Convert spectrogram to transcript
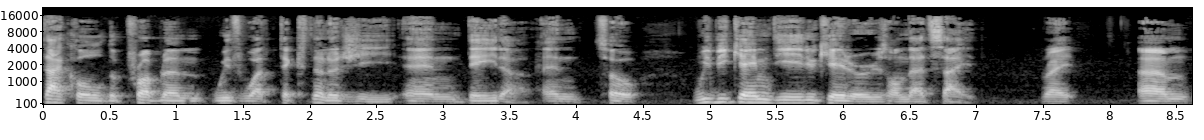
tackle the problem with what technology and data and so we became the educators on that side right um,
